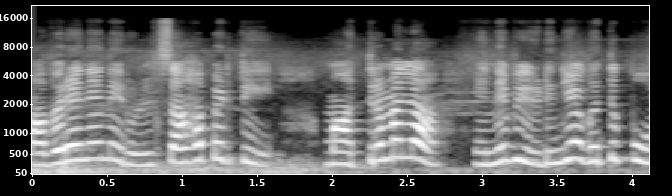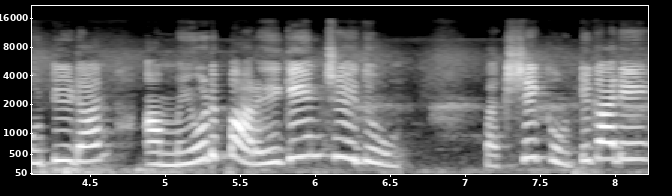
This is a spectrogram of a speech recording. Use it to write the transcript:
അവരെന്നെ നിരുത്സാഹപ്പെടുത്തി. മാത്രമല്ല എന്നെ വീടിന്റെ അകത്ത് പൂട്ടിയിടാൻ അമ്മയോട് പറയുകയും ചെയ്തു. പക്ഷേ കൂട്ടുകാരെ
